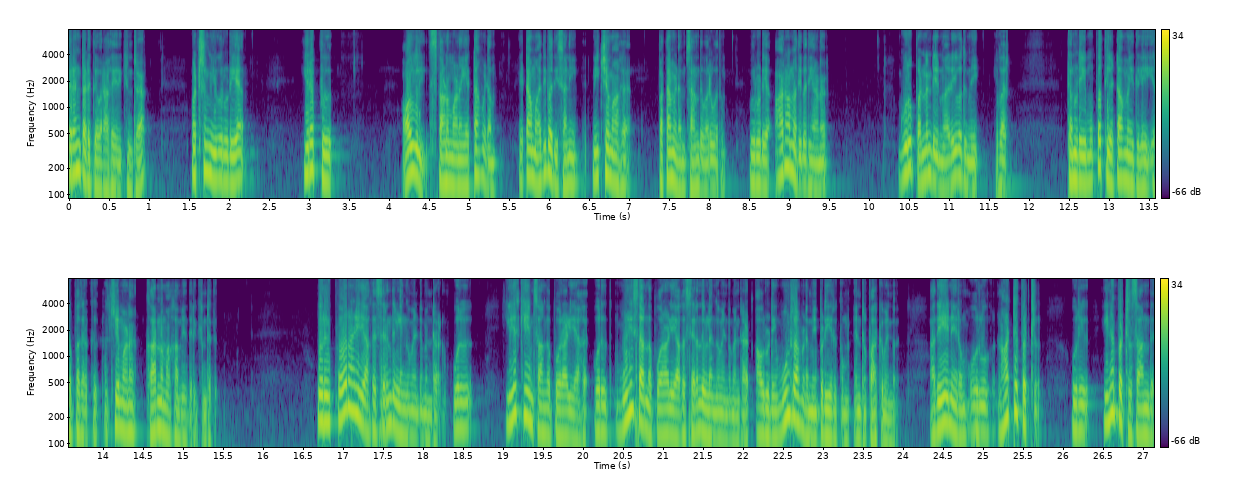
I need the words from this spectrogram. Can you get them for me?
திறன் படைத்தவராக இருக்கின்றார். மற்றும் இவருடைய இறப்பு ஆயுள் ஸ்தானமான எட்டாம் இடம் எட்டாம் அதிபதி சனி நீச்சமாக பத்தாம் இடம் சார்ந்து வருவதும் இவருடைய ஆறாம் அதிபதியான குரு பன்னெண்டில் மறைவதுமே இவர் தன்னுடைய முப்பத்தி எட்டாம் வயதிலே இருப்பதற்கு முக்கியமான காரணமாக அமைந்திருக்கின்றது. ஒரு போராளியாக சிறந்து விளங்க வேண்டும் என்றால் ஒரு இலக்கியம் சார்ந்த போராளியாக ஒரு மொழி சார்ந்த போராளியாக சிறந்து விளங்க வேண்டும் என்றால் அவருடைய மூன்றாம் இடம் எப்படி இருக்கும் என்று பார்க்க வேண்டும். அதே நேரம் ஒரு நாட்டுப்பற்று ஒரு இனப்பற்று சார்ந்து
